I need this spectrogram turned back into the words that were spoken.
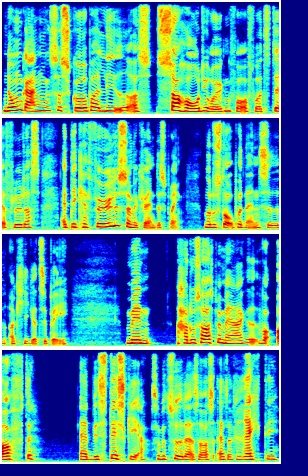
nogle gange så skubber livet os så hårdt i ryggen for at få os til at flytte os, at det kan føles som et kvantespring, når du står på den anden side og kigger tilbage. Men har du så også bemærket, hvor ofte, at hvis det sker, så betyder det altså også, at rigtig,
